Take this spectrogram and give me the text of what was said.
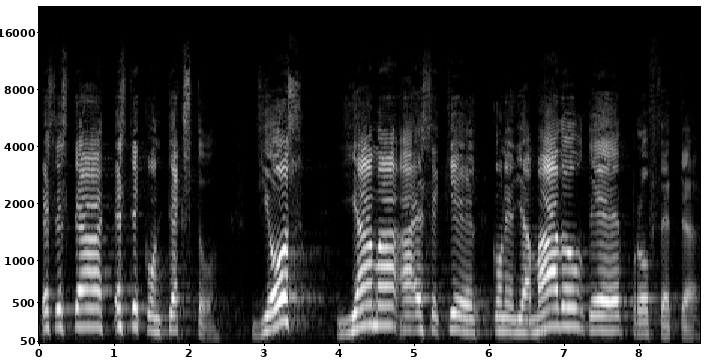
es está este contexto. Dios llama a Ezequiel con el llamado de profeta.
